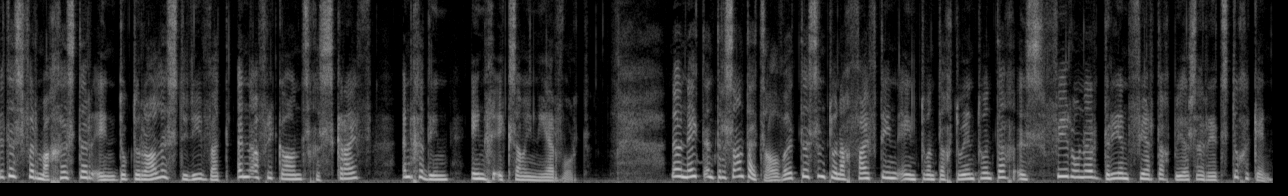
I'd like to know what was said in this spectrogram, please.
Dit is vir magister en doktorale studie wat in Afrikaans geskryf, ingedien en geëksamineer word. Nou net interessantheidshalwe tussen 2015 en 2022 is 443 beurse reeds toegeken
